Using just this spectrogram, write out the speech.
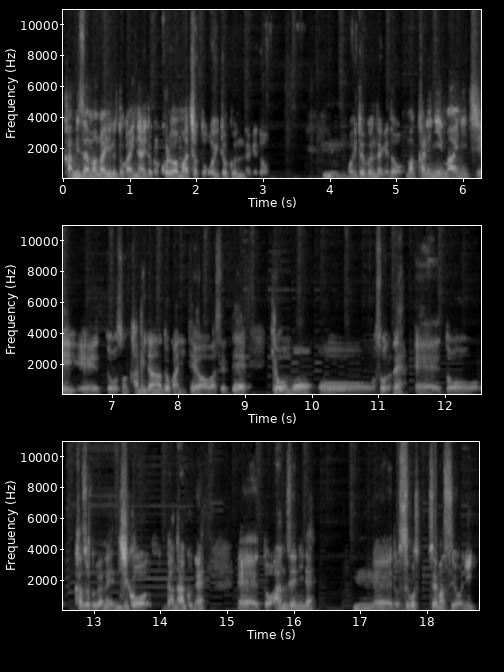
神様がいるとかいないとか、これはまあちょっと置いとくんだけど、うん、置いとくんだけど、まあ仮に毎日、えっ、と、その神棚とかに手を合わせて、今日も、おそうだね、えっ、と、家族がね、事故がなくね、えっ、と、安全にね、えっ、と、過ごせますように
